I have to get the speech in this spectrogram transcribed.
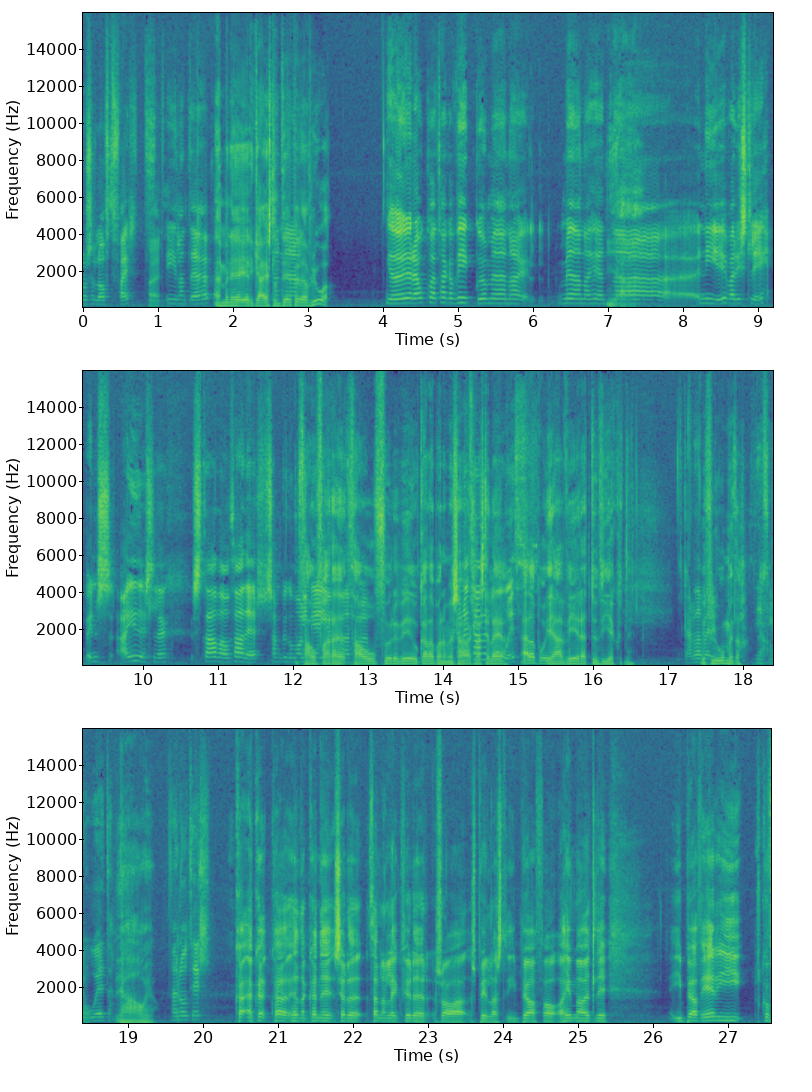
rosalega oft fært Nei. í landið að höfn. En meni, er ekki Æsland er byrjað að fljúa? Já, þau eru ákvað að taka viku meðan að, meðan að hérna, nýji var í slip eins æðisleg staða og það er samgöngumálin Þá, fara, þá förum við úr garðabænum með sagaklasti er. Er það búið? Já, við rettum því einhvern veginn Við fljúum þetta. Þið fljúið þetta, Já, já það er nóg til. Hva, hva, hva, hérna, hvernig sérðu þennan leik fyrir þér svo að spilast? IBF á, á heimavelli. IBF er í sko,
